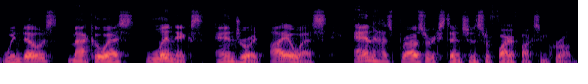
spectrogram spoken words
Windows, macOS, Linux, Android, iOS, and has browser extensions for Firefox and Chrome.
